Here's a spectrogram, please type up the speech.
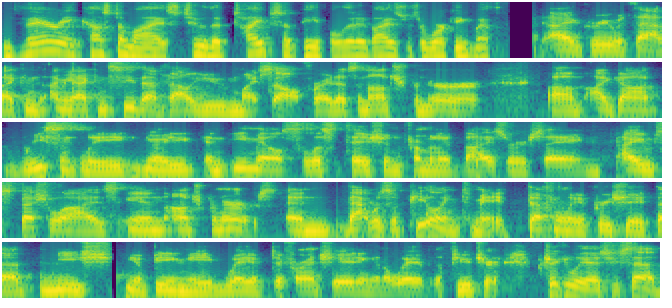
very customized to the types of people that advisors are working with. I agree with that. I can, I mean, I can see that value myself, right? As an entrepreneur, um, I got recently, you know, an email solicitation from an advisor saying I specialize in entrepreneurs, and that was appealing to me. Definitely appreciate that niche, you know, being a way of differentiating and a way of the future. Particularly as you said,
